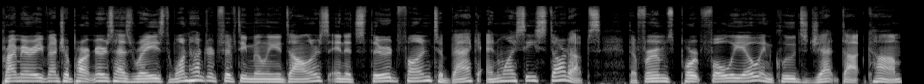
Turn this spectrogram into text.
Primary Venture Partners has raised $150 million in its third fund to back NYC startups. The firm's portfolio includes Jet.com,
